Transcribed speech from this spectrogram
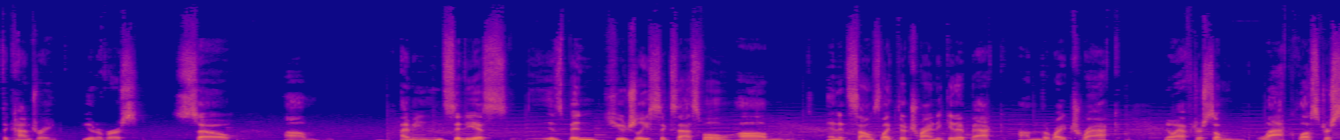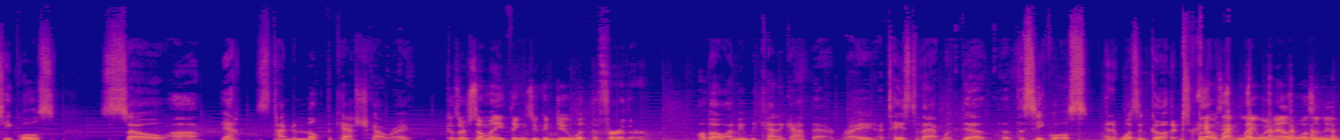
the Conjuring universe? So, um I mean, Insidious has been hugely successful. Um and it sounds like they're trying to get it back on the right track, you know, after some lackluster sequels. So, uh yeah, it's time to milk the cash cow, right? Because there's so many things you could do with the further. Although, I mean, we kind of got that, right? A taste of that with the, the, the sequels, and it wasn't good. That was like Leigh Whannell, wasn't it?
